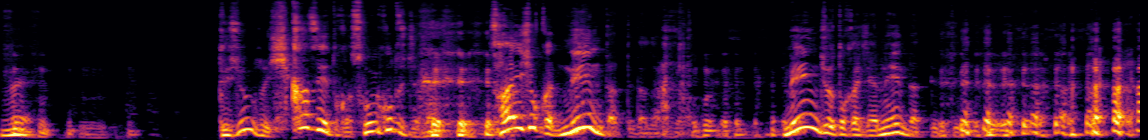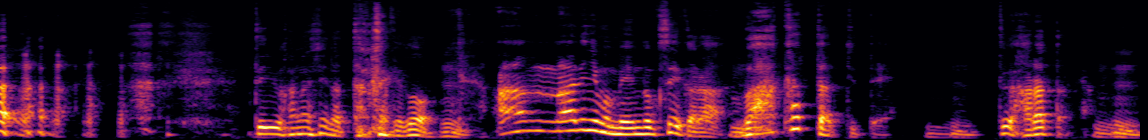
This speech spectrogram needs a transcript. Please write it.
ねうんでしょ？それ非課税とかそういうことじゃない。最初からねえんだってだから。免除とかじゃねえんだってっていう。っていう話だったんだけど、うんあんまりにもめんどくせえから、うん分かったって言って、うんで払ったのよ。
